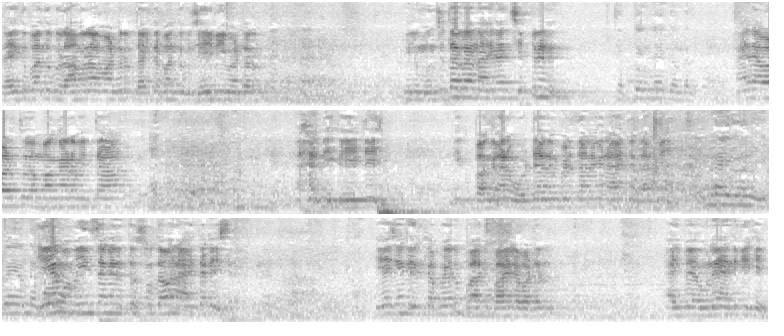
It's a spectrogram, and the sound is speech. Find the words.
రైతు బంధుకు రామరామ అంటారు దళిత బంధుకు జై భీమ్ అంటారు. వీళ్ళు ముంచుతారా నాయన అని చెప్పిన ఆయన వాడు తులం బంగారం ఇస్తా. నీకు ఏంటి? నీకు బంగారం వడ్డానం పెడతాను కానీ ఆయన నమ్మి. ఏమో మీ సంగతి చూద్దామని ఆయన వేశారు ఏజెంట్ ఇరుకపోయారు బాగా బాయిలో పడ్డారు. అయిపోయి ఉన్నాయి అన్ని వీకే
